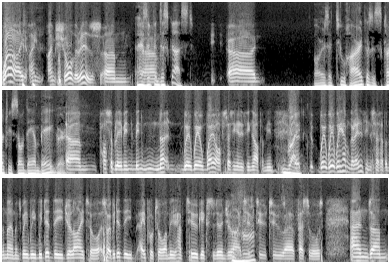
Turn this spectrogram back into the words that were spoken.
Well, I, I I'm sure there is. Um, Has it um, been discussed, uh, or is it too hard because this country's so damn big? Or Um, possibly. I mean, I mean, no, we're we're way off setting anything up. I mean, Right. we, we we haven't got anything set up at the moment. We we, we did the July tour. Sorry, we did the April tour, and we have two gigs to do in July, Mhm. two two two uh, festivals, and um,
